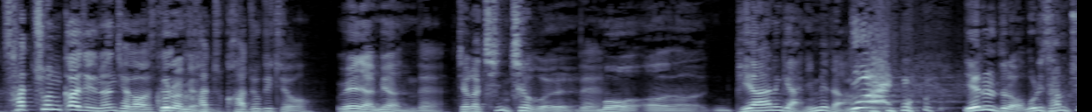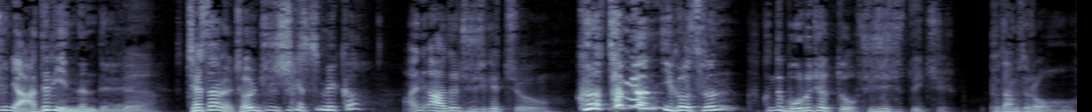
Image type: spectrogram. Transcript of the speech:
사촌까지는 제가 봤을 때. 가족, 가족이죠. 왜냐하면 네. 제가 친척을 네. 뭐 어, 비하하는 게 아닙니다. 예를 들어 우리 삼촌이 아들이 있는데 네. 재산을 절 주시겠습니까? 아니 아들 주시겠죠. 그렇다면 이것은 근데 모르죠 또 주실 수도 있지. 부담스러워.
